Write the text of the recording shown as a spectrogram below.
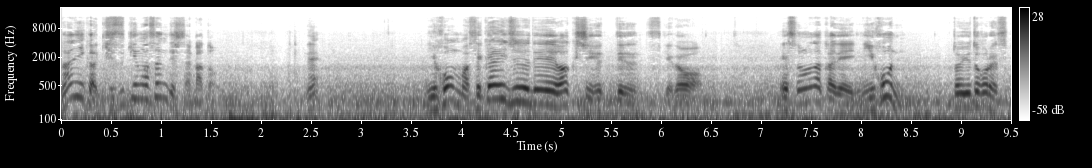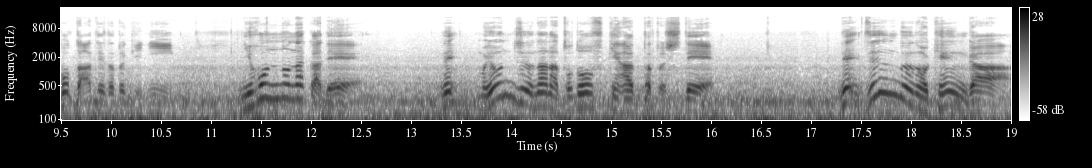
何か気づきませんでしたかと。ね。日本、まあ、世界中でワクチン打ってるんですけど、えその中で日本というところにスポット当てたときに、日本の中で、ね、もう47都道府県あったとして、ね、全部の県が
